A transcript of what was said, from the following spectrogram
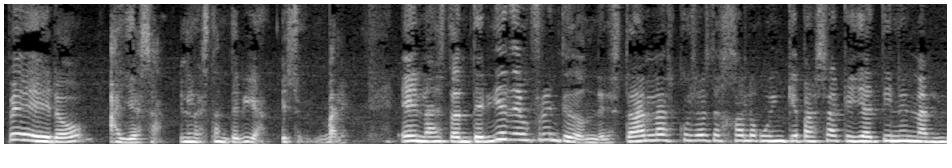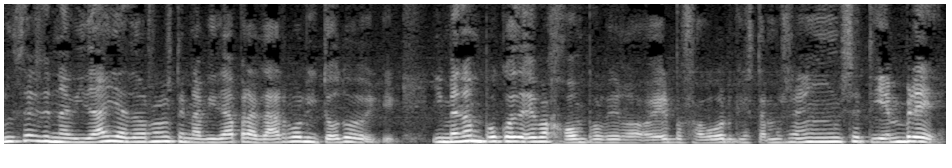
Pero ah ya está en la estantería eso vale. En la estantería de enfrente donde están las cosas de Halloween, ¿qué pasa? Que ya tienen las luces de Navidad y adornos de Navidad para el árbol y todo. Y, me da un poco de bajón porque digo, a ver, por favor, que estamos en septiembre,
